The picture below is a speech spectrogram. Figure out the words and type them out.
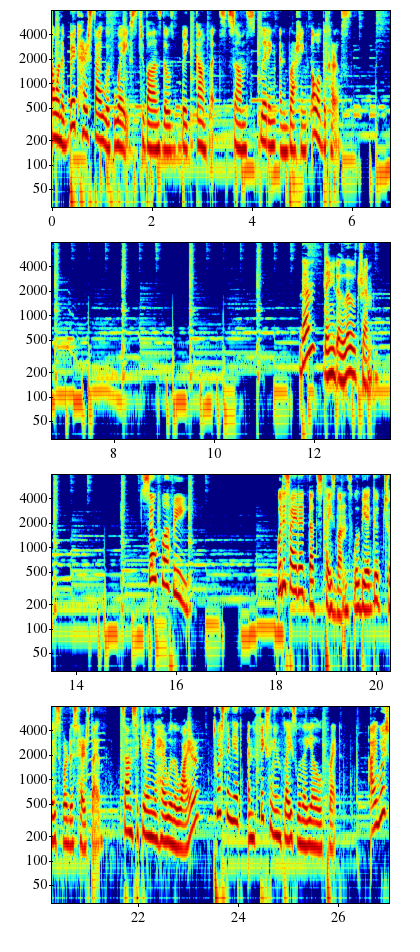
I want a big hairstyle with waves to balance those big gauntlets, so I'm splitting and brushing all of the curls. Then they need a little trim. So fluffy! We decided that space buns will be a good choice for this hairstyle, so I'm securing the hair with a wire, twisting it and fixing in place with a yellow thread. I wish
